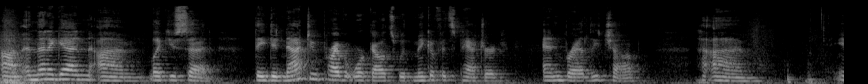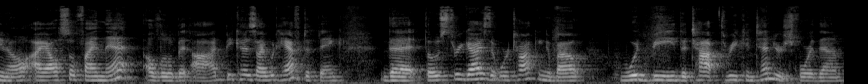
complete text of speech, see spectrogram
Um, and then again, um, like you said, they did not do private workouts with Minkah Fitzpatrick and Bradley Chubb. Um, you know, I also find that a little bit odd because I would have to think that those three guys that we're talking about would be the top three contenders for them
